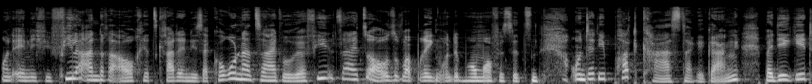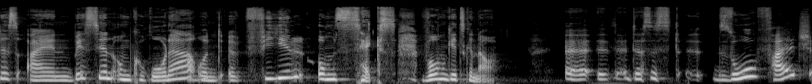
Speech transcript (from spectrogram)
und ähnlich wie viele andere auch, jetzt gerade in dieser Corona-Zeit, wo wir viel Zeit zu Hause verbringen und im Homeoffice sitzen, unter die Podcaster gegangen. Bei dir geht es ein bisschen um Corona und äh, viel um Sex. Worum geht's genau? Äh, äh, das ist äh, so falsch,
